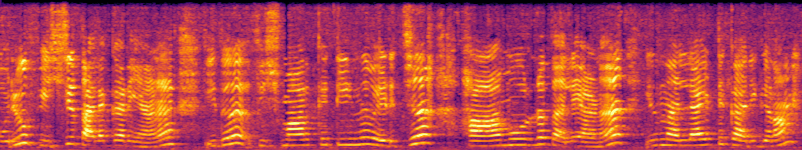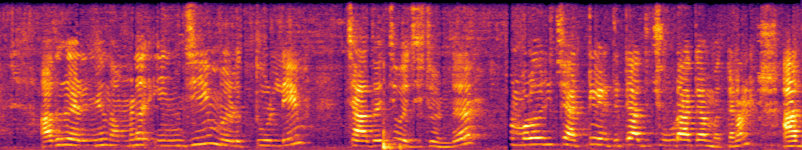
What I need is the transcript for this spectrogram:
ഒരു ഫിഷ് തലക്കറിയാണ്. ഇത് ഫിഷ് മാർക്കറ്റിൽ നിന്ന് മേടിച്ച് ഹാമൂറിന്റെ തലയാണ്. ഇത് നല്ലതായിട്ട് കരുകണം. അത് കഴിഞ്ഞ് നമ്മൾ ഇഞ്ചിയും വെളുത്തുള്ളിയും ചതച്ച് വെച്ചിട്ടുണ്ട്. നമ്മൾ ഒരു ചട്ടി എടുത്തിട്ട് അത് ചൂടാക്കാൻ വെക്കണം. അത്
